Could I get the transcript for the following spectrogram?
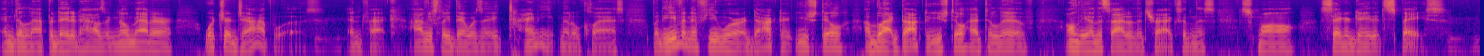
and dilapidated housing, no matter what your job was. In fact, obviously there was a tiny middle class, but even if you were a doctor, you still, a black doctor, you still had to live on the other side of the tracks in this small segregated space. Mm-hmm.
